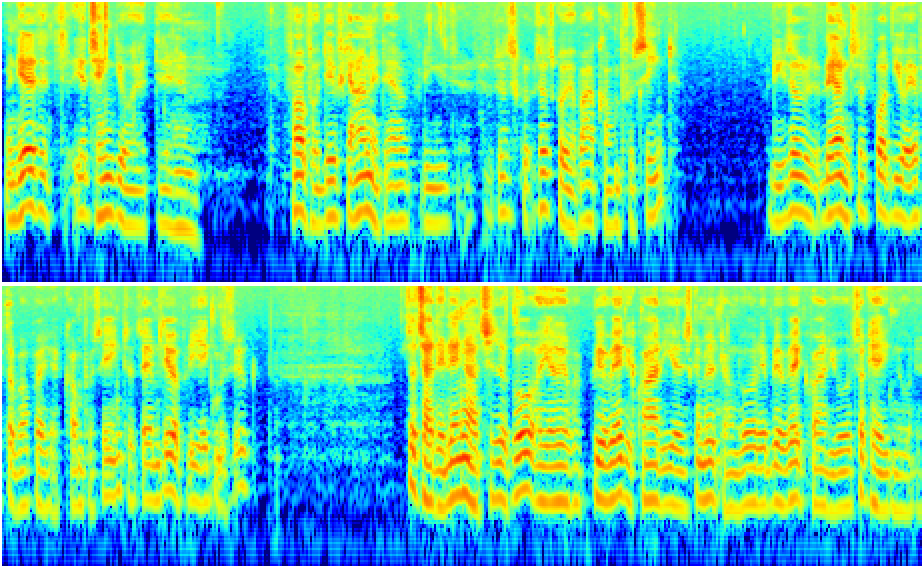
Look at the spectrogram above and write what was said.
Men jeg, jeg tænkte jo, at øh, for at få det fjernet der, fordi så, så, så skulle jeg bare komme for sent. Fordi så læreren, så spurgte de jo efter, hvorfor jeg kom for sent. Så sagde jeg, det var fordi jeg ikke må cykle. Så tager det længere tid at gå, og jeg bliver væk i kvart i, og jeg skal møde kl. 8, jeg bliver væk kvart i 8, så kan jeg ikke nå det.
